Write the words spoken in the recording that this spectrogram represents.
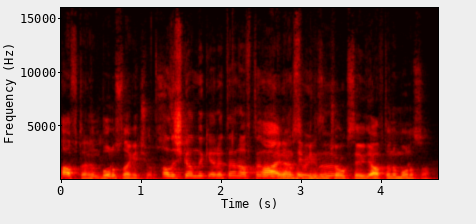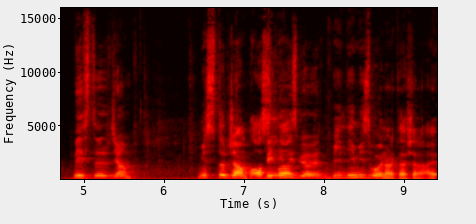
haftanın bonusuna geçiyoruz. Alışkanlık yaratan haftanın Aynen bonus hepinizin oyunu çok sevdiği haftanın bonusu. Mr. Jump. Mr. Jump aslında Bildiğimiz bir oyun. Bildiğimiz bir oyun arkadaşlar.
